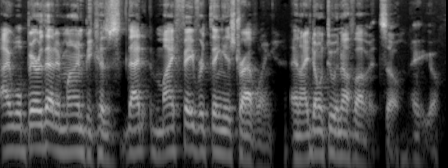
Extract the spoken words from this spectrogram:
I will bear that in mind because that my favorite thing is traveling, and I don't do enough of it. So there you go.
